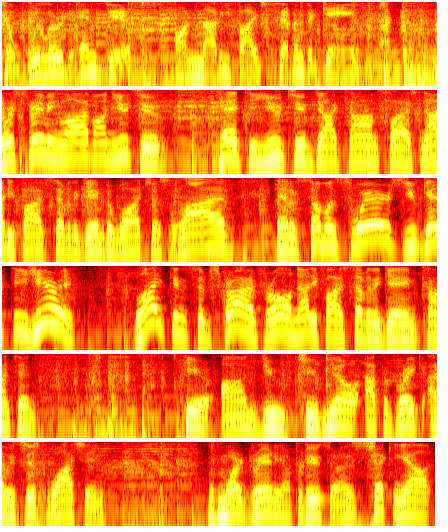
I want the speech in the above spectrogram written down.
To Willard and Dibs on 95.7 The Game. We're streaming live on YouTube. Head to youtube.com slash 957 the game to watch us live. And if someone swears, you get to hear it. Like and subscribe for all 957 the game content here on YouTube. You know, at the break, I was just watching with Mark Granny, our producer. I was checking out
